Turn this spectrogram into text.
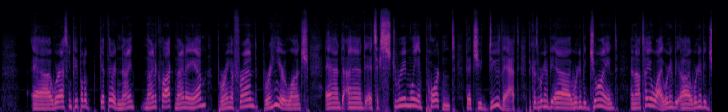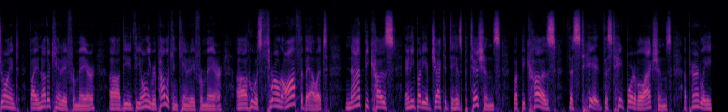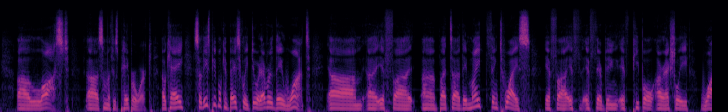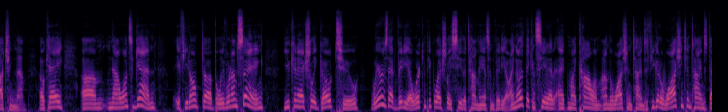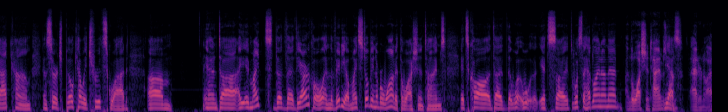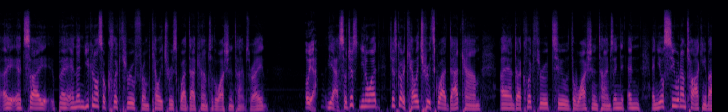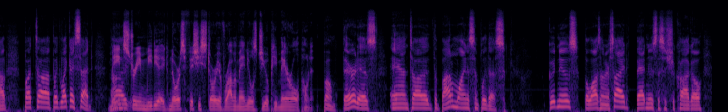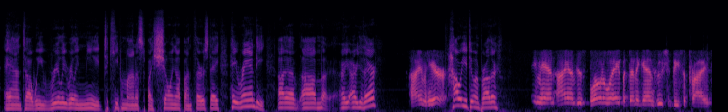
Uh, we're asking people to get there at nine nine o'clock, nine a.m. Bring a friend, bring your lunch, and and it's extremely important that you do that because we're going to be uh, we're going to be joined, and I'll tell you why. We're going to be uh, we're going to be joined by another candidate for mayor, uh, the the only Republican candidate for mayor, uh, who was thrown off the ballot not because anybody objected to his petitions, but because the state the state board of elections apparently uh, lost uh, some of his paperwork. Okay, so these people can basically do whatever they want. Um, uh, if uh, uh but uh, they might think twice if if if they're being if people are actually watching them. Okay. Um, now, once again, if you don't believe what I'm saying, you can actually go to where is that video? Where can people actually see the Tom Hanson video? I know that they can see it at, at, my column on the Washington Times. If you go to WashingtonTimes.com and search Bill Kelly Truth Squad, um, and uh, it might the, the the article and the video might still be number one at the Washington Times. It's called the the it's uh, what's the headline on that? On the Washington Times. Yes. One? I don't know. Uh, it's uh, and then you can also click through from KellyTruthSquad.com to the Washington Times, right? Oh yeah. Yeah. So just you know what? Just go to KellyTruthSquad.com and uh, click through to the Washington Times, and and and you'll see what I'm talking about. But uh, but like I said, uh, mainstream uh, media ignores fishy story of Rahm Emanuel's GOP mayoral opponent. Boom, there it is. And uh, the bottom line is simply this. Good news, the law's on our side. Bad news, this is Chicago. And uh, we really, really need to keep them honest by showing up on Thursday. Hey, Randy, uh, um, are, are you there? I'm here. How are you doing, brother? Hey, man, I am just blown away, but then again, who should be surprised?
